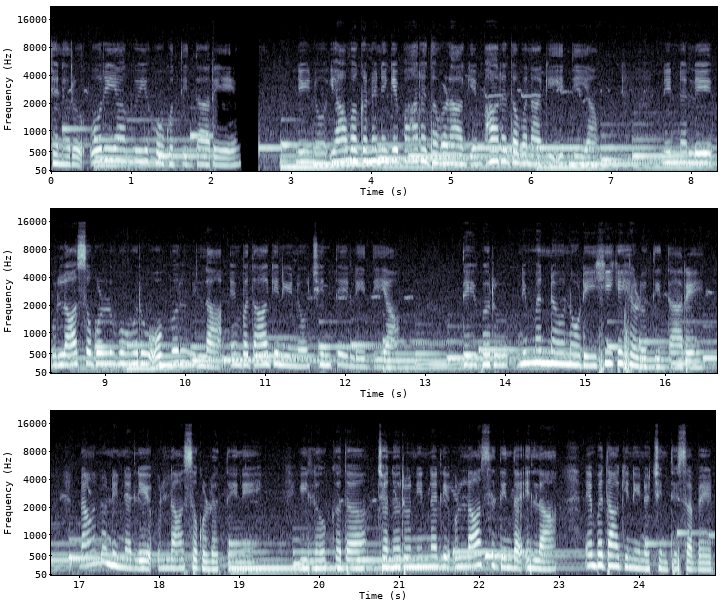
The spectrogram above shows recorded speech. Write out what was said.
ಜನರು ಓರೆಯಾಗಿ ಹೋಗುತ್ತಿದ್ದಾರೆ ನೀನು ಯಾವ ಗಣನೆಗೆ ಬಾರದವಳಾಗಿ ಬಾರದವನಾಗಿ ಇದ್ದೀಯ? ನಿನ್ನಲ್ಲಿ ಉಲ್ಲಾಸಗೊಳ್ಳುವವರು ಒಬ್ಬರೂ ಇಲ್ಲ ಎಂಬುದಾಗಿ ನೀನು ಚಿಂತೆಯಲ್ಲಿ ಇದ್ದೀಯಾ? ದೇವರು ನಿಮ್ಮನ್ನು ನೋಡಿ ಹೀಗೆ ಹೇಳುತ್ತಿದ್ದಾರೆ, ನಾನು ನಿನ್ನಲ್ಲಿ ಉಲ್ಲಾಸಗೊಳ್ಳುತ್ತೇನೆ. ಈ ಲೋಕದ ಜನರು ನಿನ್ನಲ್ಲಿ ಉಲ್ಲಾಸದಿಂದ ಇಲ್ಲ ಎಂಬುದಾಗಿ ನೀನು ಚಿಂತಿಸಬೇಡ.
